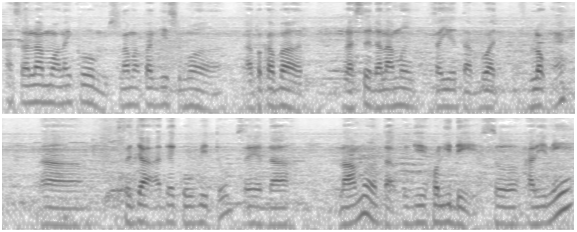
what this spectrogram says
Assalamualaikum. Selamat pagi semua. Apa khabar? Rasa dah lama saya tak buat vlog eh? Uh, Sejak ada covid tu Saya dah lama tak pergi holiday. So hari ni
